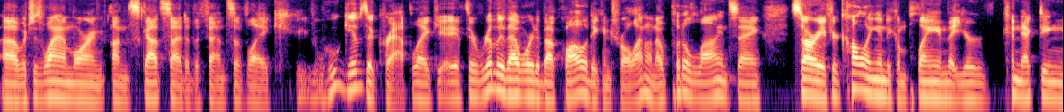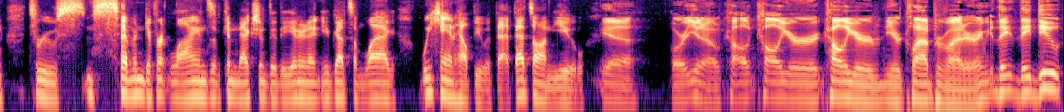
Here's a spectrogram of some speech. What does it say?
uh, which is why i'm more on, on scott's side of the fence of like who gives a crap like if they're really that worried about quality control i don't know put a line saying sorry if you're calling in to complain that you're connecting through s- seven different lines of connection through the internet and you've got some lag we can't help you with that that's on you Yeah. Or you know, call call your call your your cloud provider. I mean, they they do.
